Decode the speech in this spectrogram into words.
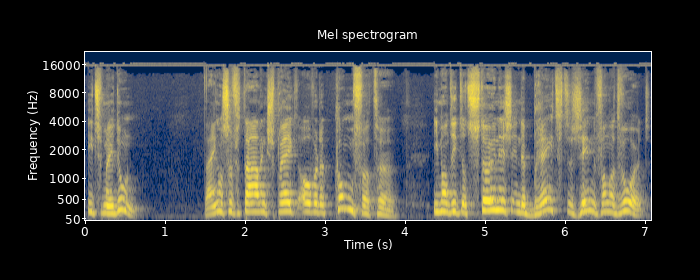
iets mee doen. De Engelse vertaling spreekt over de comforter. Iemand die tot steun is in de breedste zin van het woord.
